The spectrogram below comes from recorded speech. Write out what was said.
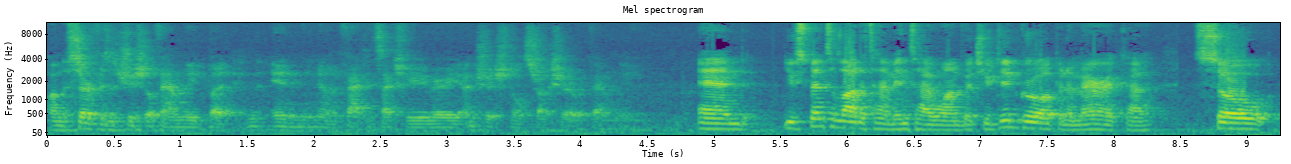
on the surface a traditional family but in, in, you know in fact it's actually a very untraditional structure of a family. And you spent a lot of time in taiwan but you did grow up in america. So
